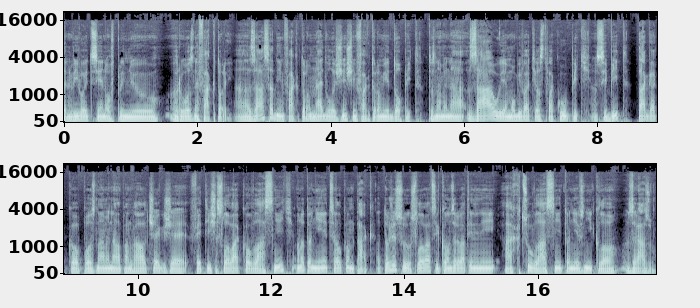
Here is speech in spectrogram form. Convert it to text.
Ten vývoj cien ovplyvňujú rôzne faktory. A zásadným faktorom, najdôležitejším faktorom je dopyt. To znamená záujem obyvateľstva kúpiť si byt. Tak ako poznamenal pán Valček, že fetiš Slovákov vlastniť, ono to nie je celkom tak. To, že sú Slováci konzervatívni a chcú vlastniť, to nevzniklo zrazu.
